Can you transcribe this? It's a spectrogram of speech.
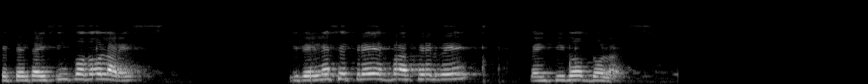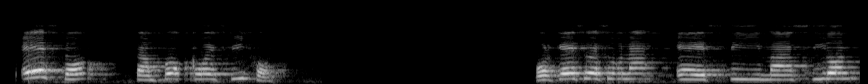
75 dólares y del S3 va a ser de 22 dólares. Esto tampoco es fijo, porque eso es una estimación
